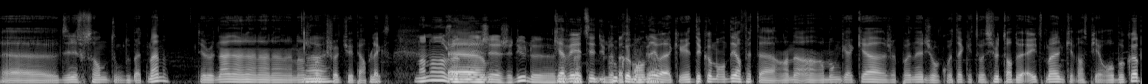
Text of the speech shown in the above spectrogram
des années 60, donc de Batman. C'est le je, vois Ouais. que- je vois que tu es perplexe. Non, non, Euh, j'ai lu le. qui avait été du coup commandé, voilà, qui avait été commandé en fait à un, mangaka japonais, Jiro Kuwata, qui était aussi l'auteur de Eight Man, qui avait inspiré Robocop.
